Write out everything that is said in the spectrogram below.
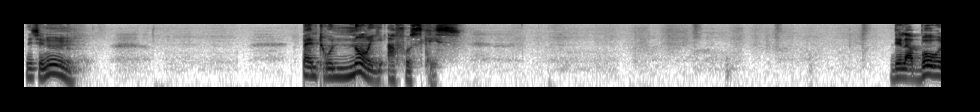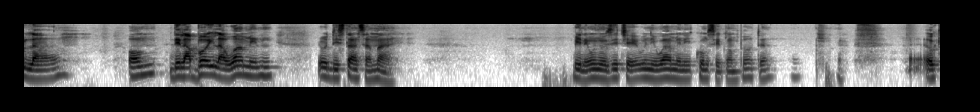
Zice, nu, nu, nu. Pentru noi a fost scris. De la bowl la om, de la boy la oameni, e o distanță mare. Bine, unul zice, unii oameni cum se comportă. ok,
